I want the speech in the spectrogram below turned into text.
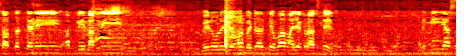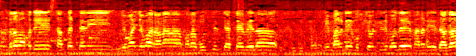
सातत्याने आपली मागणी वेळोवेळी जेव्हा भेटणार तेव्हा माझ्याकडे असते. आणि मी या संदर्भामध्ये सातत्याने जेव्हा जेव्हा राणा मला बोलतील त्या त्या वेळेला मी माननीय मुख्यमंत्री महोदय माननीय दादा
